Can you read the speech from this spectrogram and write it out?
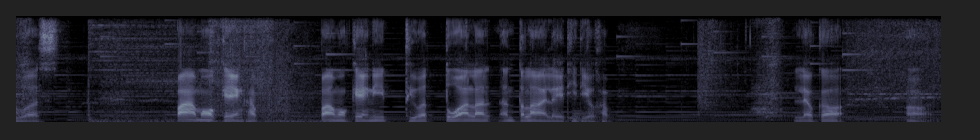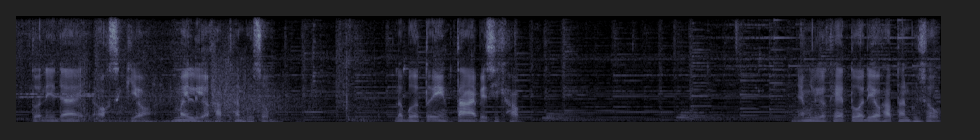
ตัวป้าหม้อแกงครับ ป้าหม้อแกงนี่ถือว่าตัวละอันตรายเลยทีเดียวครับ แล้วก็ตัวนี้ได้ออกสกียวไม่เหลือครับท่านผู้ชมระเบิดตัวเองตายไปสิครับ ยังเหลือแค่ตัวเดียวครับท่านผู้ชม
